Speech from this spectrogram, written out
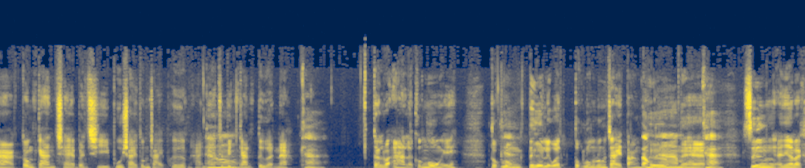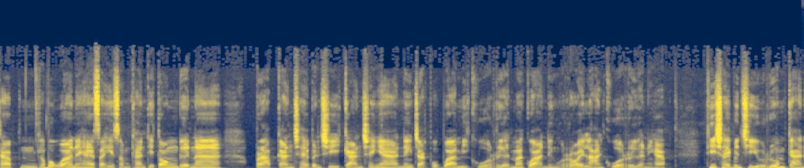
หากต้องการแชร์บัญชี ผู้ใช้ต้องจ่ายเพิ่มอันนี้อ๋อจะเป็นการเตือนนะค่ะแต่เราอ่านแล้วก็งงเอ๊ะตกลงค่ะเตือนหรือว่าตกลงต้องจ่ายตังค์ต้องเพิ่มห้ามนะฮะค่ะซึ่งอันนี้แหละครับอืมเขาบอกว่านะฮะสาเหตุสำคัญที่ต้องเดินหน้า ปราบการแชร์บัญชีการใช้งาน เนื่องจากพบว่ามีครัวเรือนมากกว่า 100 ล้านครัวเรือนนะครับ ที่ใช้บัญชีร่วมกัน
